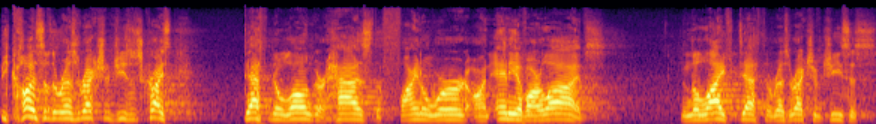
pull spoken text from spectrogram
because of the resurrection of Jesus Christ, death no longer has the final word on any of our lives. In the life, death, the resurrection of Jesus,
